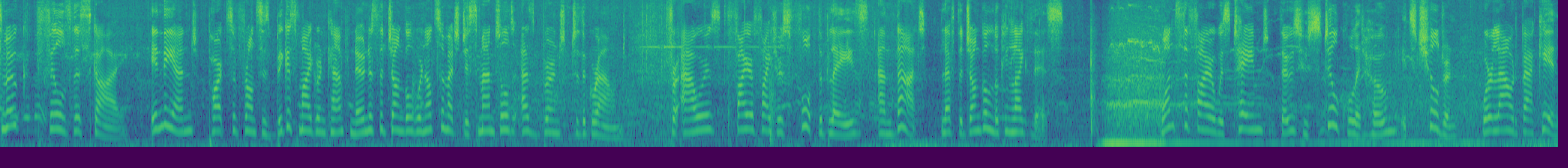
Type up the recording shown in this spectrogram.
Smoke fills the sky. In the end, parts of France's biggest migrant camp, known as the jungle, were not so much dismantled as burnt to the ground. For hours, firefighters fought the blaze, and that left the jungle looking like this. Once the fire was tamed, those who still call it home, its children, were allowed back in,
